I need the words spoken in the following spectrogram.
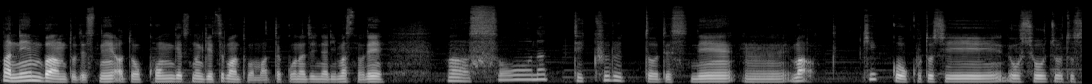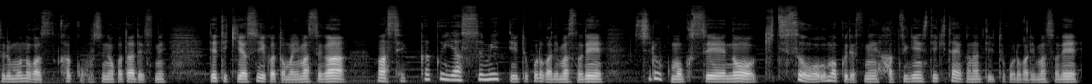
まあ、年番とですねあと今月の月番とも全く同じになりますので、まあ、そうなってくるとですね、うんまあ、結構今年を象徴とするものが各星の方ですね出てきやすいかと思いますが、まあ、せっかく休みっていうところがありますので白く木星の基地層をうまくですね発現していきたいかなというところがありますので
